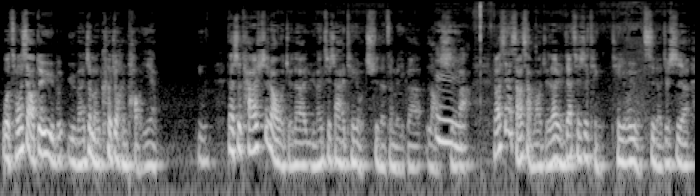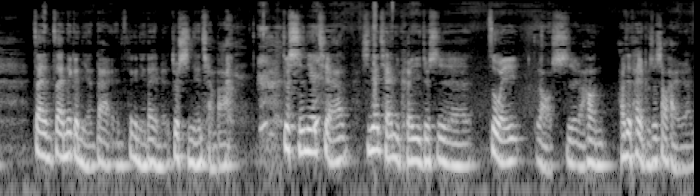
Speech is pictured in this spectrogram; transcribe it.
我从小对于语语文这门课就很讨厌，嗯。但是他是让我觉得语文其实还挺有趣的这么一个老师吧。然后现在想想吧，我觉得人家其实挺挺有勇气的，就是在在那个年代，那个年代也没有就十年前吧，就十年前，十年前你可以就是作为老师，然后而且他也不是上海人，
